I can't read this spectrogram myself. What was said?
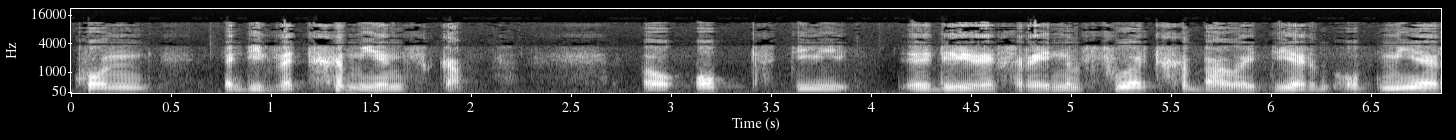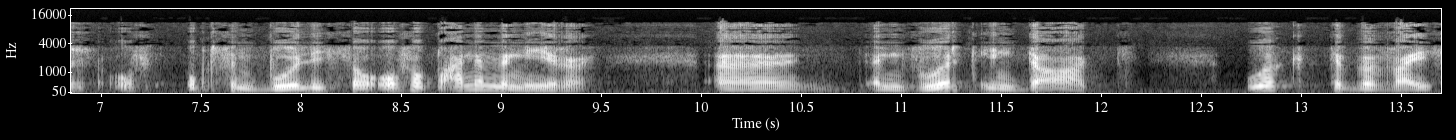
kon in die wit gemeenskap op die Eh, die referendum voortgebou het deur op meer of op simboliese of op ander maniere uh in woord en daad ook te bewys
